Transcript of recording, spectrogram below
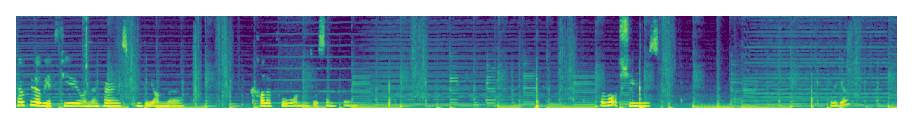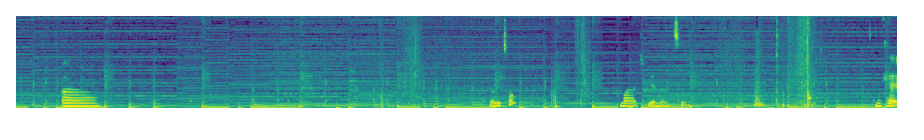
Hopefully there'll be a few and then hers can be on the colourful ones or something. A lot of shoes. There we go. Uh, another top. Might actually be another two. Okay.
